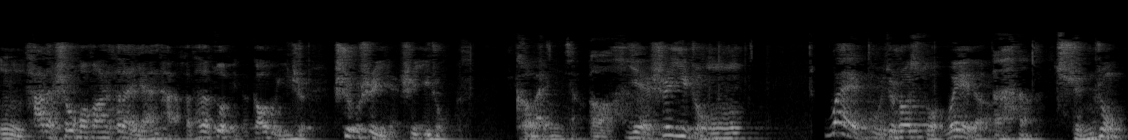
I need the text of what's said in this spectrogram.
嗯。他的生活方式、他的言谈和他的作品的高度一致，是不是也是一种刻板印象？啊，也是一种嗯外部，就是说所谓的群众、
